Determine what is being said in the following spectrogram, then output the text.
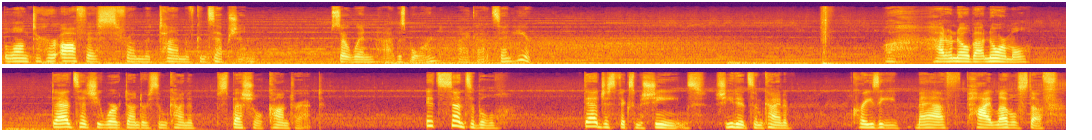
belonged to her office from the time of conception. So when I was born, I got sent here. Well, I don't know about normal. Dad said she worked under some kind of special contract. It's sensible. Dad just fixed machines. She did some kind of crazy math, high-level stuff.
